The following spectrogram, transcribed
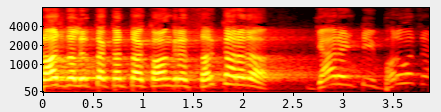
ರಾಜ್ಯದಲ್ಲಿರ್ತಕ್ಕಂಥ ಕಾಂಗ್ರೆಸ್ ಸರ್ಕಾರದ ಗ್ಯಾರಂಟಿ ಭರವಸೆ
